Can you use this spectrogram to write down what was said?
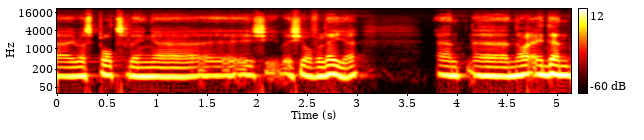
hij was plotseling eh, is, is hij overleden. En nou, ik, denk,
